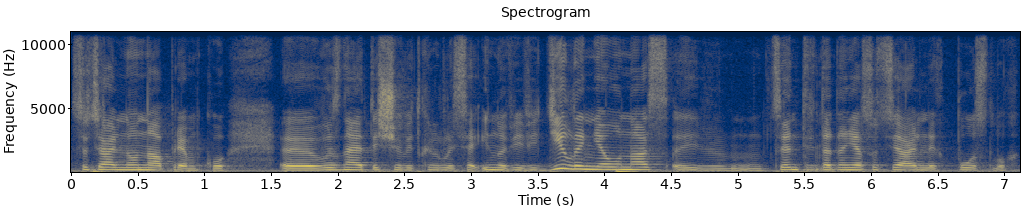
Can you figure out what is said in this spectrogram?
соціального напрямку. Е, Ви знаєте, що відкрилися і нові відділення у нас е, в центрі надання соціальних послуг.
